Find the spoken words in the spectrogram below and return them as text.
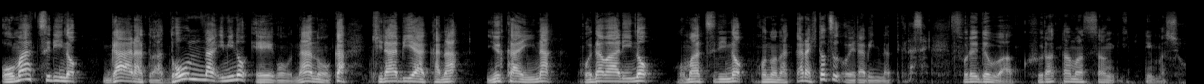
お祭りの。ガーラとはどんな意味の英語なのか、きらびやかな、愉快な、こだわりの、お祭りの、この中から一つお選びになってください。それでは、倉玉さん行ってみましょう。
